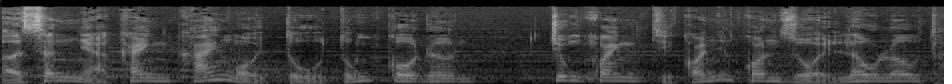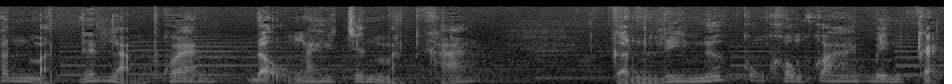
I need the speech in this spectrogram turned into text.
Ở sân nhà Khanh, Khái ngồi tù túng cô đơn, chung quanh chỉ có những con ruồi lâu lâu thân mật đến làm quen đậu ngay trên mặt Khái. Cần ly nước cũng không có ai bên cạnh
